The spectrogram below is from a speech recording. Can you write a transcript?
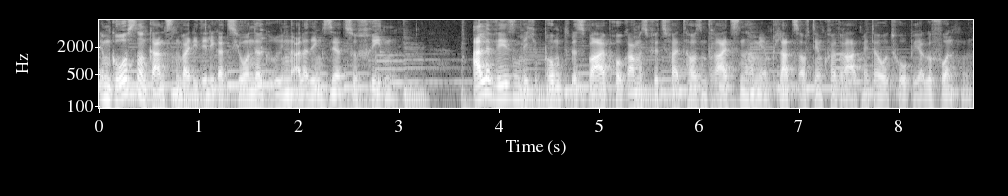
Im Großen und Ganzen war die Delegation der Grünen allerdings sehr zufrieden. Alle wesentlichen Punkte des Wahlprogramms für 2013 haben ihren Platz auf dem Quadratmeter Utopia gefunden.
